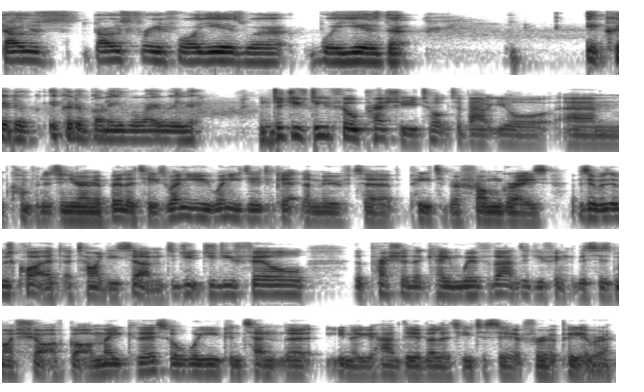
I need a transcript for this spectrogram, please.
those those three four years were were years that it could have it could have gone either way really. Did you do you feel pressure? You talked about your um, confidence in your own abilities when you when you did get the move to Peterborough from Grays. It was it was quite a, a tidy sum. Did you did you feel the pressure that came with that? Did you think this is my shot? I've got to make this, or were you content that you know you had the ability to see it through at Peterborough?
